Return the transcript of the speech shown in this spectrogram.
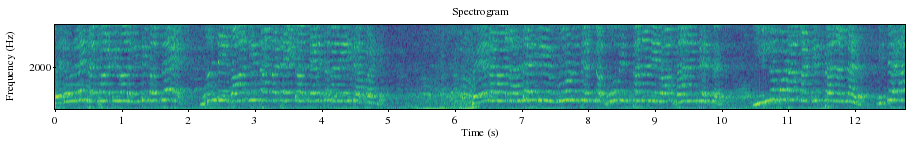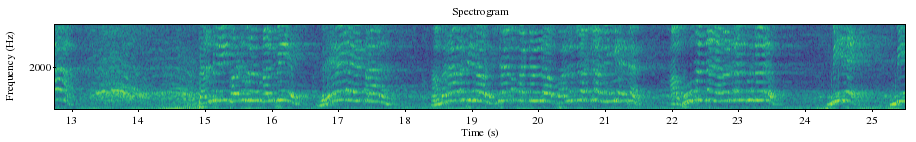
తెలుగుదేశం పార్టీ వాళ్ళ ఇంటికి వస్తే ముందు బాకీ సంగతి ఏంటో తెలుసమని చెప్పండి పేదవాళ్ళందరికీ మూడు సెంట్ల భూమి ఇస్తానని వాగ్దానం చేశాడు ఇల్లు కూడా కట్టిస్తానన్నాడు ఇచ్చాడా తండ్రి కొడుకులు కలిపి వేల ఎకరాలను అమరావతిలో విశాఖపట్నంలో పలు చోట్ల మింగేశారు ఆ భూమంతా ఎవరు కనుక్కున్నారు మీరే మీ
